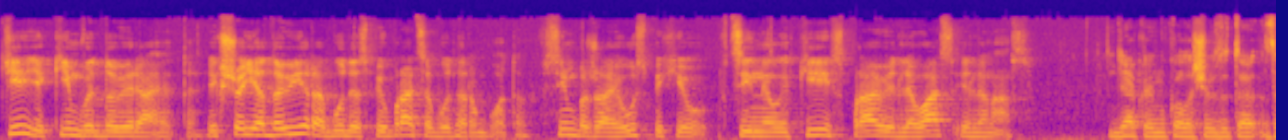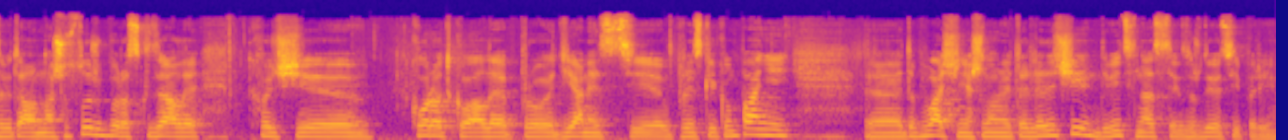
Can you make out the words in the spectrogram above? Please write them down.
ті, яким ви довіряєте. Якщо є довіра, буде співпраця, буде робота. Всім бажаю успіхів в цій нелегкій справі для вас і для нас. Дякую, Микола, що завітали в нашу службу. Розказали, хоч е, коротко, але про діяльність е, українських компаній. Е, До побачення, шановні телеглядачі. Дивіться нас, як завжди, у цій порі.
